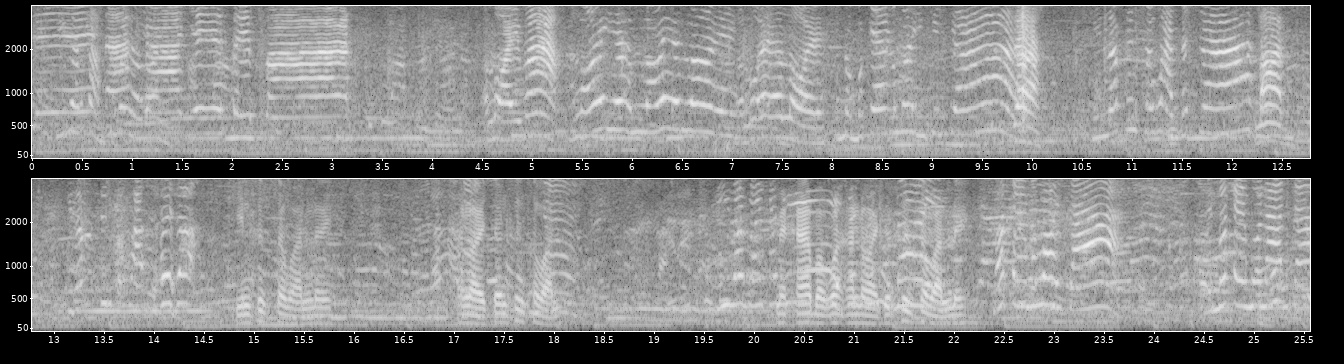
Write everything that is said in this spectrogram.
ที่ละสามห้าเหรอยี่สิบบาท อร่อยมากอร่อยอร่อยอร่อยอร่อยอร่อยขนมแกงอร่อยจริงๆจ้าจ้ะ กินแล้วขึ้นสวรรค์นะจ๊ะ ร้าน กินแล้วขึ้นสวรรค์เลยล่ะกินขึ้นสวรรค์เลย อร่อยจนขึ้นสวรรค์ ดีแล้วไหมะแม่ค้าบอกว่าอร่อยจนขึ้นสวรรค์เลยมะแกงอร่อยจ้า เป็นมะแกงโบราณจ้า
